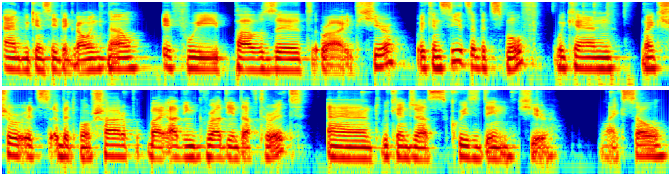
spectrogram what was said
and we can see the growing now. If we pause it right here, we can see it's a bit smooth. We can make sure it's a bit more sharp by adding gradient after it. And we can just squeeze it in here like so.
